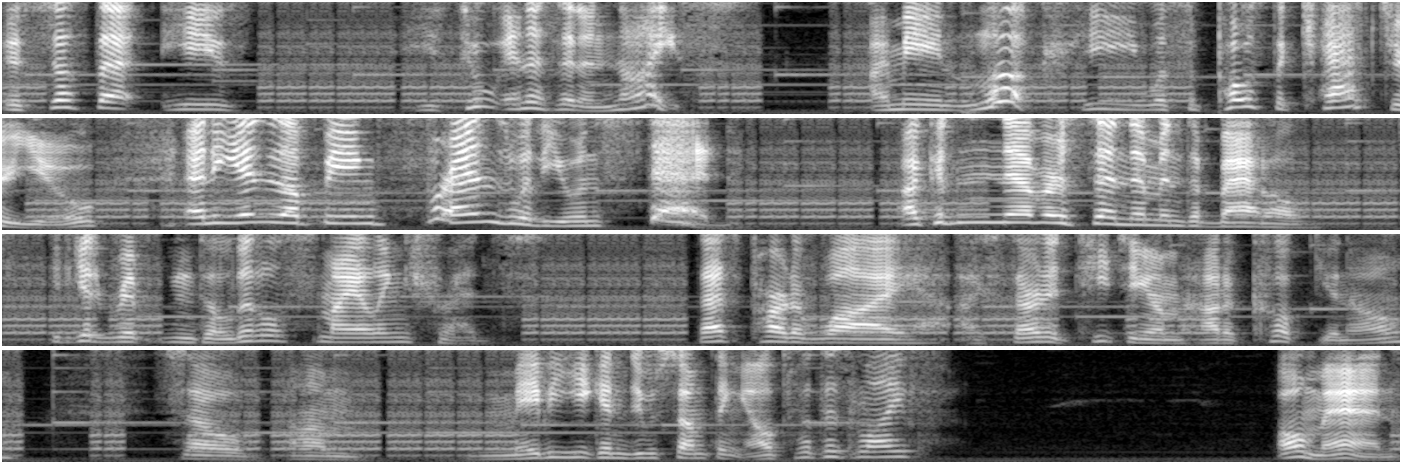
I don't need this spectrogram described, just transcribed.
It's just that he's, he's too innocent and nice. I mean, look, he was supposed to capture you, and he ended up being friends with you instead. I could never send him into battle. He'd get ripped into little smiling shreds. That's part of why I started teaching him how to cook, you know? So, um, maybe he can do something else with his life? Oh man.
